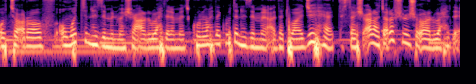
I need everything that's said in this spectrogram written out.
وتعرف وما تنهزم من مشاعر الوحدة. لما تكون وحدك ما تنهزم من عادة تواجهها تستشعرها تعرف شنو شعور الوحدة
